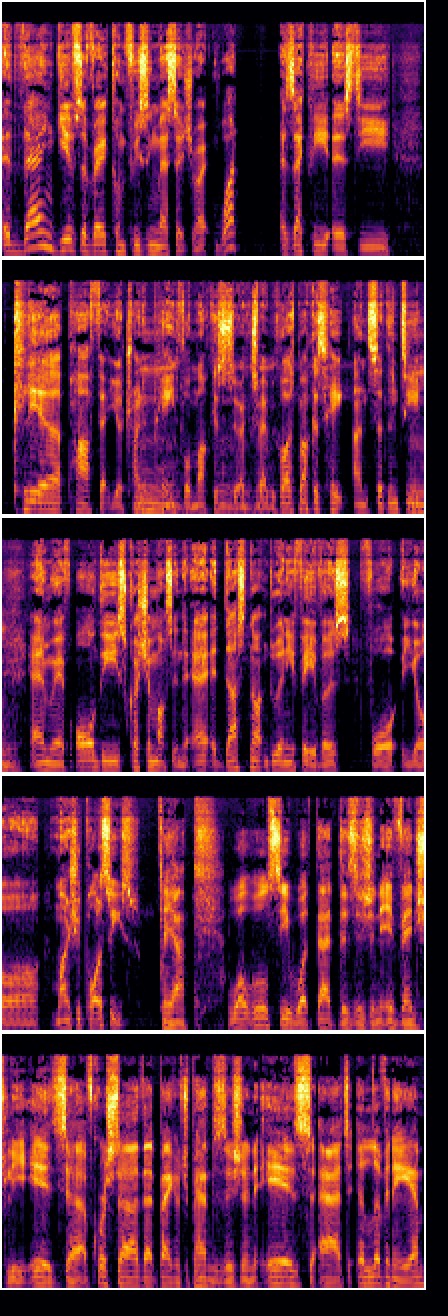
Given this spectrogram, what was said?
it then gives a very confusing message, right? What exactly is the clear path that you're trying mm. to paint for markets mm, to expect mm, because markets hate uncertainty mm. and we have all these question marks in the air, it does not do any favors for your monetary policies. Yeah. Well, we'll see what that decision eventually is. Uh, of course, uh, that Bank of Japan decision is at 11 a.m.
